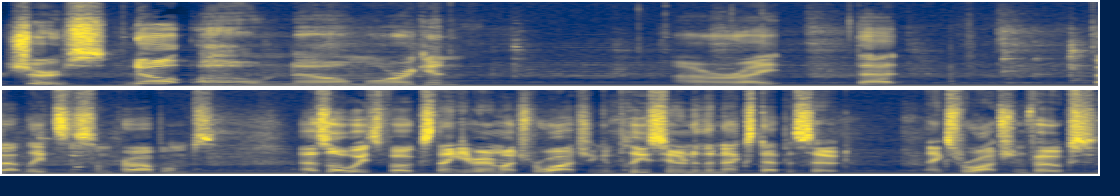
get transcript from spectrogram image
Archers! No! Oh no, Morgan. Alright, that that leads to some problems. As always, folks, thank you very much for watching, and please tune in to the next episode. Thanks for watching, folks.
